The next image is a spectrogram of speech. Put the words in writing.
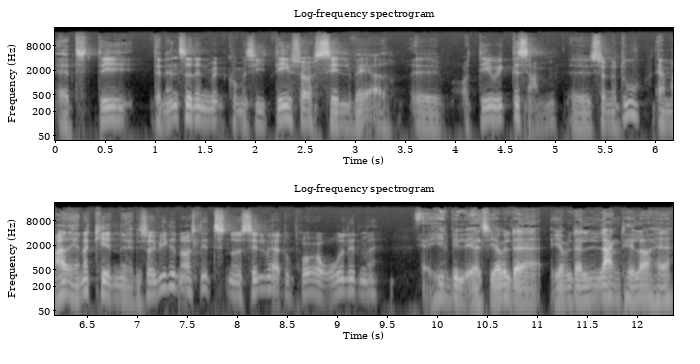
at det, den anden side af den mønt, kunne man sige, det er jo så selvværd, øh, og det er jo ikke det samme. Øh, så når du er meget anerkendende, er det så i virkeligheden også lidt noget selvværd, du prøver at rode lidt med? Ja, helt vildt. Altså, jeg vil da, jeg vil da langt hellere have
